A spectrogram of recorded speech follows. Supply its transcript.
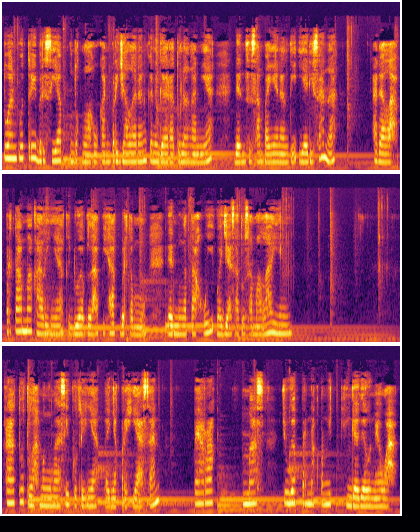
Tuan Putri bersiap untuk melakukan perjalanan ke negara tunangannya dan sesampainya nanti ia di sana adalah pertama kalinya kedua belah pihak bertemu dan mengetahui wajah satu sama lain. Ratu telah mengemasi putrinya banyak perhiasan, perak, emas, juga pernak-pernik hingga gaun mewah.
